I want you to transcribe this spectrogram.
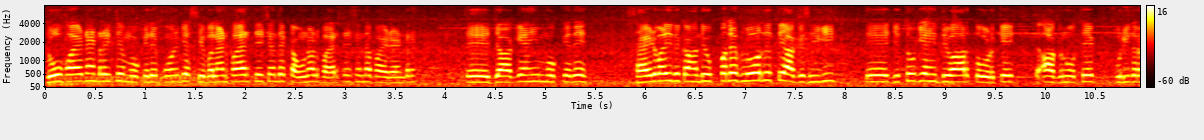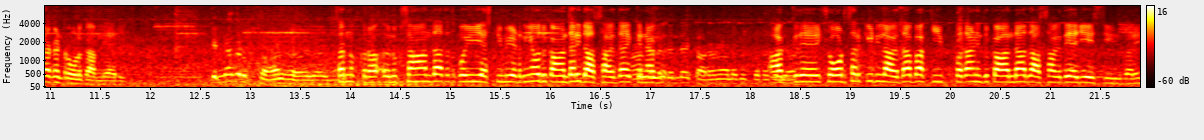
ਦੋ ਫਾਇਰ ਟੈਂਡਰ ਇੱਥੇ ਮੌਕੇ ਤੇ ਪਹੁੰਚ ਕੇ ਸਿਵਲ ਐਂਡ ਫਾਇਰ ਸਟੇਸ਼ਨ ਤੇ ਟਾਊਨ ਵਾਲ ਫਾਇਰ ਸਟੇਸ਼ਨ ਦਾ ਫਾਇਰ ਟੈਂਡਰ ਤੇ ਜਾ ਕੇ ਅਸੀਂ ਮੌਕੇ ਤੇ ਸਾਈਡ ਵਾਲੀ ਦੁਕਾਨ ਦੇ ਉੱਪਰਲੇ ਫਲੋਰ ਦੇ ਉੱਤੇ ਅੱਗ ਸੀਗੀ ਤੇ ਜਿੱਥੋਂ ਕਿ ਅਸੀਂ ਦੀਵਾਰ ਤੋੜ ਕੇ ਤੇ ਅੱਗ ਨੂੰ ਉੱਥੇ ਪੂਰੀ ਤਰ੍ਹਾਂ ਕੰਟਰੋਲ ਕਰ ਲਿਆ ਜੀ। ਕਿੰਨਾ ਕੁ ਨੁਕਸਾਨ ਹੋਇਆ? ਸਰ ਨੁਕਰਾ- ਨੁਕਸਾਨ ਦਾ ਤਾਂ ਕੋਈ ਐਸਟੀਮੇਟ ਨਹੀਂ ਹੈ ਉਹ ਦੁਕਾਨਦਾਰ ਹੀ ਦੱਸ ਸਕਦਾ ਹੈ ਕਿੰਨਾ ਕੁ- ਲੱਗਣ ਦੇ ਕਾਰਨਾਂ ਦਾ ਕੁਝ ਪਤਾ ਅੱਗ ਦੇ ਸ਼ਾਰਟ ਸਰਕਟ ਹੀ ਲੱਗਦਾ ਬਾਕੀ ਪਤਾ ਨਹੀਂ ਦੁਕਾਨਦਾਰ ਦੱਸ ਸਕਦੇ ਆ ਜੀ ਇਸ ਚੀਜ਼ ਬਾਰੇ।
